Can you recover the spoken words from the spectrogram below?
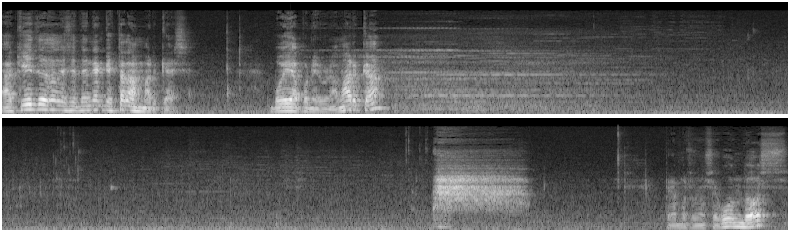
Aquí es de donde se tendrían que estar las marcas. Voy a poner una marca. Ah. Esperamos unos segundos.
